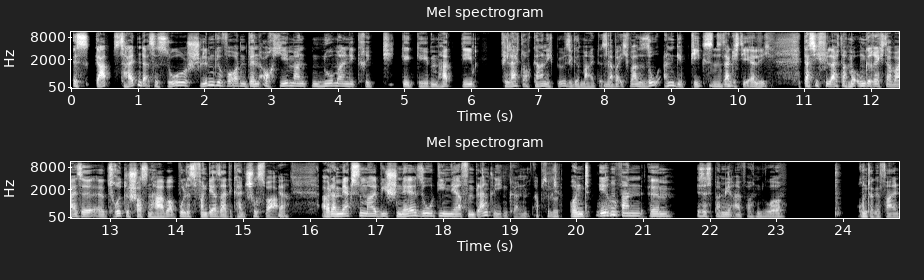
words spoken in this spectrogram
Es gab Zeiten, da ist es so schlimm geworden, wenn auch jemand nur mal eine Kritik gegeben hat, die vielleicht auch gar nicht böse gemeint ist. Ja. Aber ich war so angepiekst, Mhm. sage ich dir ehrlich, dass ich vielleicht auch mal ungerechterweise äh, zurückgeschossen habe, obwohl es von der Seite kein Schuss war. Ja. Aber dann merkst du mal, wie schnell so die Nerven blank liegen können. Absolut. Und Mhm. irgendwann ähm, ist es bei mir einfach nur runtergefallen.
